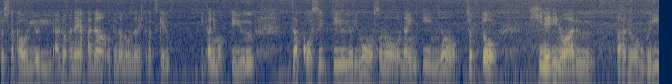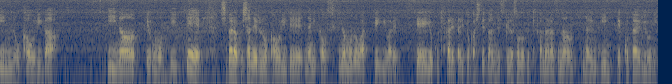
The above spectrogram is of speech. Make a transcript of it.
とした香りよりあの華やかな大人の女の人がつけるいかにもっていうザ香水っていうよりもそのナインティーンのちょっとひねりのあるあのグリーンの香りがいいなって思っていてしばらくシャネルの香りで何かお好きなものはって言われてよく聞かれたりとかしてたんですけどその時必ずナ nineteen って答えるように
